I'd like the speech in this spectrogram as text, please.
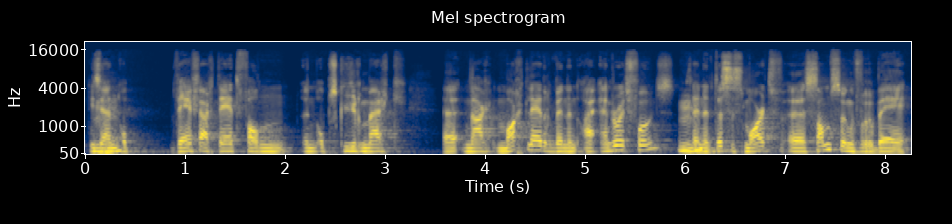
Die zijn Mhm. op vijf jaar tijd van een obscuur merk eh, naar marktleider binnen Android-phones. Mhm. Zijn intussen smart eh, Samsung voorbij,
